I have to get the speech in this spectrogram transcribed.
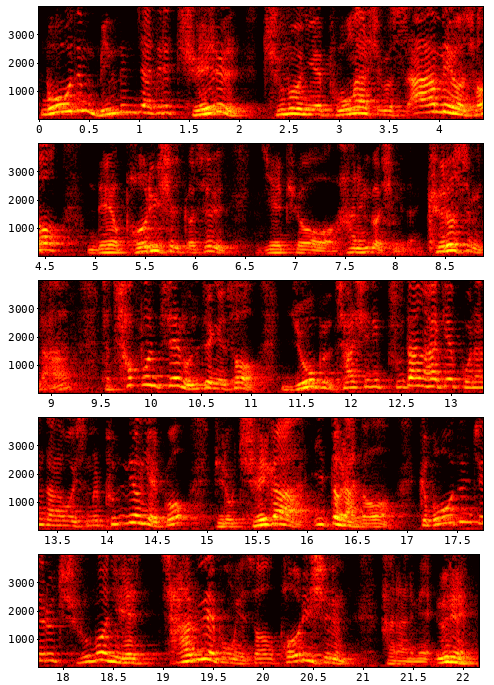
모든 믿는 자들의 죄를 주머니에 봉하시고 싸매어서 내어 버리실 것을 예표하는 것입니다. 그렇습니다. 자, 첫 번째 논쟁에서 욥은 자신이 부당하게 고난당하고 있음을 분명히 했고 비록 죄가 있더라도 그 모든 죄를 주머니에 자루에 봉해서 버리시는 하나님의 은혜,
